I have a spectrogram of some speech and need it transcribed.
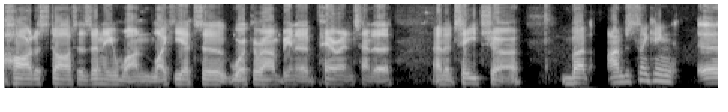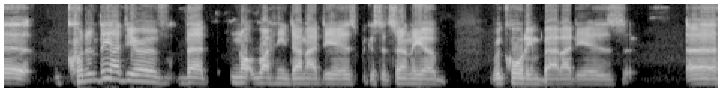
harder start as anyone. Like he had to work around being a parent and a and a teacher. But I'm just thinking, uh, couldn't the idea of that not writing down ideas because it's only a recording bad ideas? Uh,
